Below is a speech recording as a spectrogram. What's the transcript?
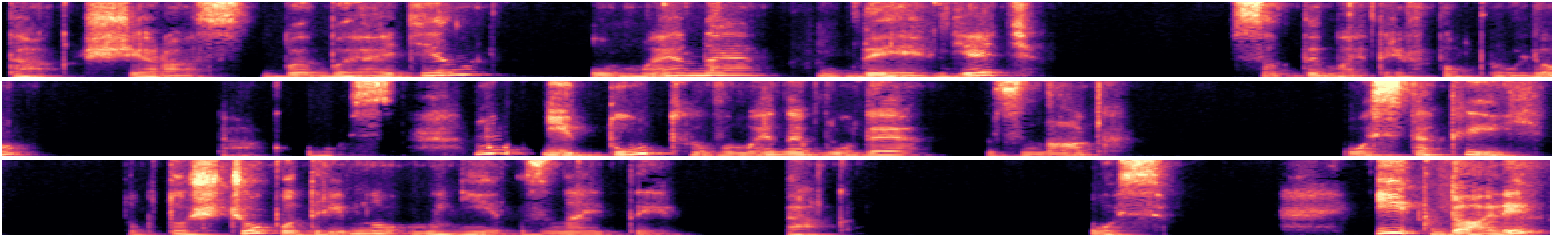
Так, ще раз. ББ1 у мене 9 сантиметрів по полю. Так, ось. Ну, і тут в мене буде знак ось такий. Тобто, що потрібно мені знайти. Так, ось. І далі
